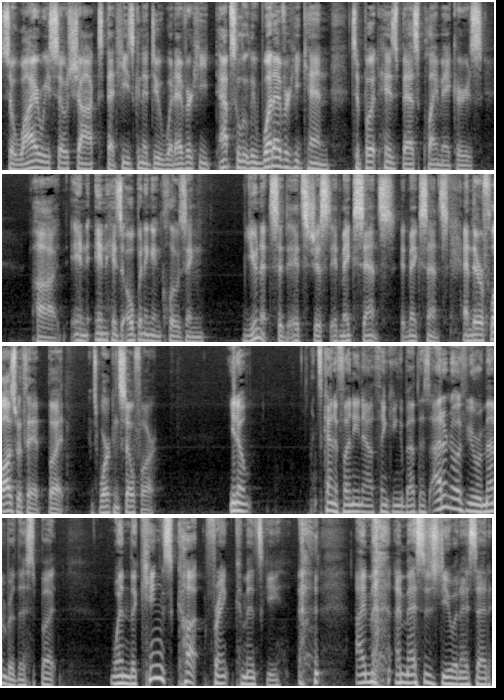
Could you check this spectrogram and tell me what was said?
So why are we so shocked that he's going to do whatever he absolutely whatever he can to put his best playmakers uh, in in his opening and closing units? It, it's just it makes sense. It makes sense, and there are flaws with it, but it's working so far. You know, it's kind of funny now thinking about this. I don't know if you remember this, but when the Kings cut Frank Kaminsky, I me- I messaged you and I said,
